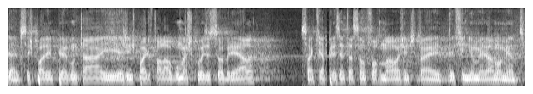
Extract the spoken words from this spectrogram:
É, vocês podem perguntar e a gente pode falar algumas coisas sobre ela. Só que a apresentação formal a gente vai definir o melhor momento.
